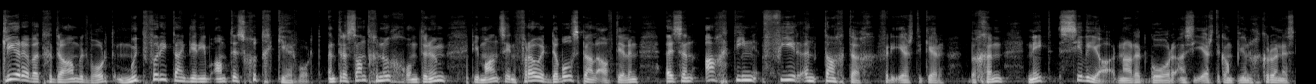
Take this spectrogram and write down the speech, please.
Klere wat gedra moet word, moet voor die tyd deur die amptes goedgekeur word. Interessant genoeg om te noem, die mans en vroue dubbelspel afdeling is in 1884 vir die eerste keer begin, net 7 jaar nadat Gore as die eerste kampioen gekroon is.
